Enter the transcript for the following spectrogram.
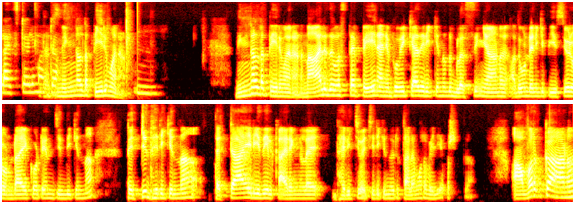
ലൈഫ് സ്റ്റൈൽ നിങ്ങളുടെ തീരുമാനമാണ്. നിങ്ങളുടെ തീരുമാനമാണ്. നാല് ദിവസത്തെ പെയിൻ അനുഭവിക്കാതിരിക്കുന്നത് ബ്ലെസ്സിങ് ആണ്. അതുകൊണ്ട് എനിക്ക് പി സി ഒ ഉണ്ടായിക്കോട്ടെ എന്ന് ചിന്തിക്കുന്ന തെറ്റിദ്ധരിക്കുന്ന തെറ്റായ രീതിയിൽ കാര്യങ്ങളെ ധരിച്ചു വെച്ചിരിക്കുന്ന ഒരു തലമുറ വലിയ പ്രശ്നത്തിലാണ്. അവർക്കാണ്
